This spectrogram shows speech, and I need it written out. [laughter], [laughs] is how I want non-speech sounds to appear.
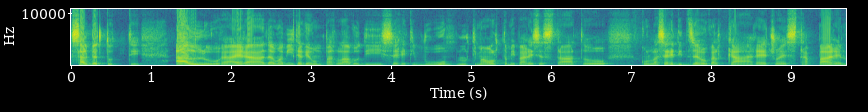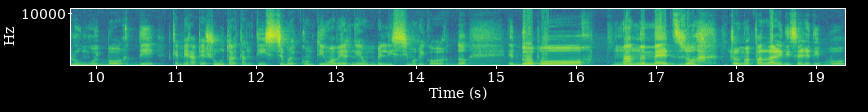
Salve a tutti. Allora, era da una vita che non parlavo di serie TV, l'ultima volta mi pare sia stato con la serie di Zero Calcare, cioè strappare lungo i bordi, che mi era piaciuta tantissimo e continuo a averne un bellissimo ricordo. E dopo un anno e mezzo [laughs] torno a parlare di serie TV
